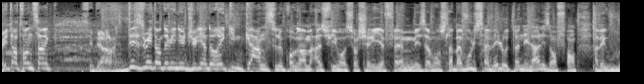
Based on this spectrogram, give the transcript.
8h35 Super. Désolé dans deux minutes, Julien Doré, Kim Carnes, le programme à suivre sur Chéri FM. Mais avant cela, bah vous le savez, l'automne est là, les enfants. Avec vous,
